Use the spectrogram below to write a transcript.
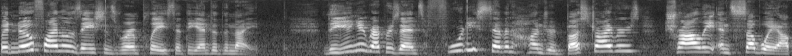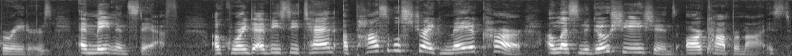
but no finalizations were in place at the end of the night. The union represents 4,700 bus drivers, trolley, and subway operators, and maintenance staff. According to NBC 10, a possible strike may occur unless negotiations are compromised.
